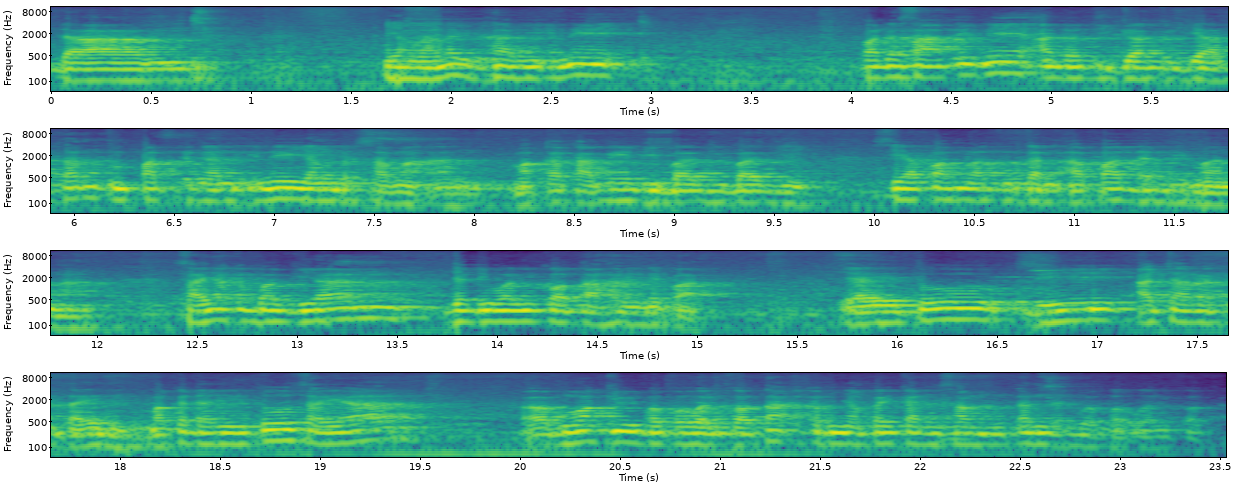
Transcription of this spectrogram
Dan yang lain hari ini pada saat ini ada tiga kegiatan, empat dengan ini yang bersamaan. Maka kami dibagi-bagi siapa melakukan apa dan di mana. Saya kebagian jadi wali kota hari ini Pak, yaitu di acara kita ini. Maka dari itu saya uh, mewakili Bapak Wali Kota akan menyampaikan sambutan dari Bapak Wali Kota.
